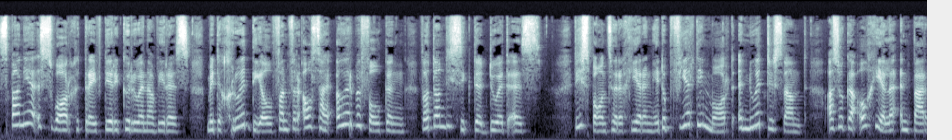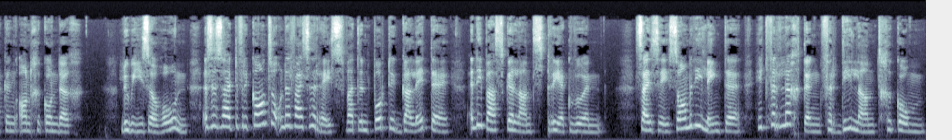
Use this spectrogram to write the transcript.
Spanje is swaar getref deur die koronavirus met 'n groot deel van veral sy ouer bevolking wat aan die siekte dood is. Die Spaanse regering het op 14 Maart 'n noodtoestand asook 'n algehele inperking aangekondig. Louise Horn is 'n Suid-Afrikaanse onderwyseres wat in Portugalete in die Baskeland streek woon. Sy sê saam met die lente het verligting vir die land gekom.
